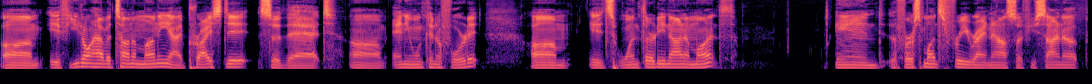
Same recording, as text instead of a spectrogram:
um, if you don't have a ton of money, I priced it so that um, anyone can afford it. Um, it's 139 a month and the first month's free right now. So if you sign up,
